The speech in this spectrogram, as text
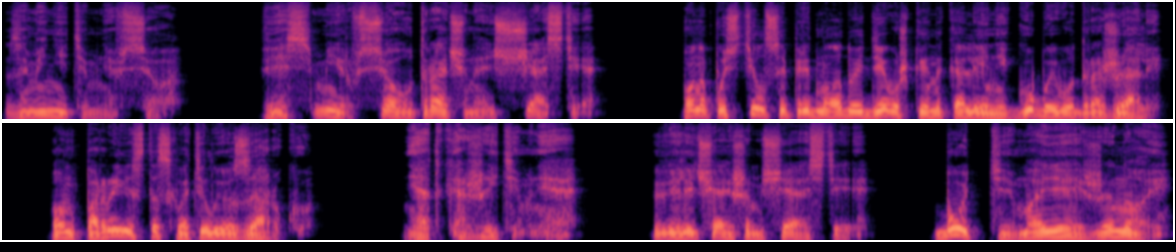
Замените мне все. Весь мир, все утраченное счастье». Он опустился перед молодой девушкой на колени, губы его дрожали. Он порывисто схватил ее за руку. «Не откажите мне в величайшем счастье. Будьте моей женой.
